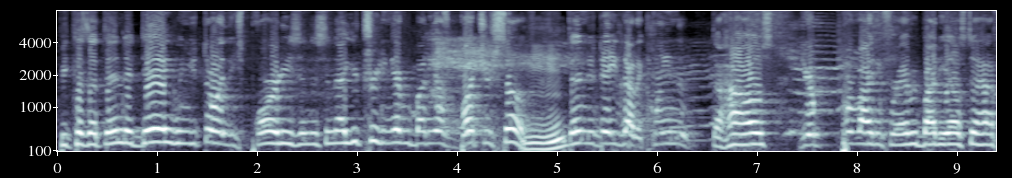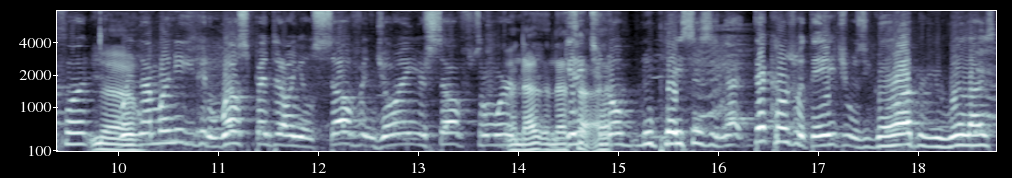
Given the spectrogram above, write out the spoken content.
Because at the end of the day, when you throw these parties and this and that, you're treating everybody else but yourself. Mm-hmm. At the end of the day, you got to clean the, the house. You're providing for everybody else to have fun. Yeah. When that money, you could have well spent it on yourself, enjoying yourself somewhere, And that- and that's getting how to I- know new places, and that that comes with age as you grow up and you realize.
